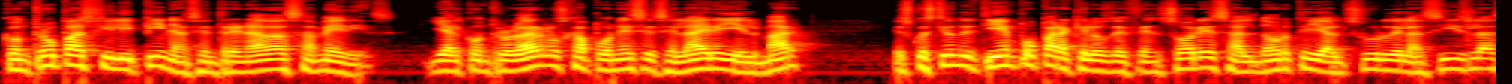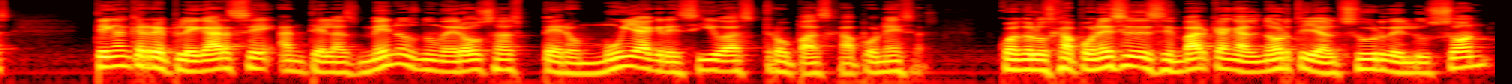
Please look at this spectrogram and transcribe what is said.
con tropas filipinas entrenadas a medias, y al controlar los japoneses el aire y el mar, es cuestión de tiempo para que los defensores al norte y al sur de las islas tengan que replegarse ante las menos numerosas pero muy agresivas tropas japonesas. Cuando los japoneses desembarcan al norte y al sur de Luzón,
